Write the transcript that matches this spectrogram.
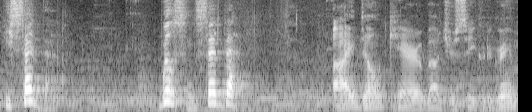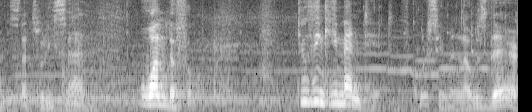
He said that. Wilson said that. I don't care about your secret agreements. That's what he said. Wonderful. Do you think he meant it? Of course he meant it. I was there,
